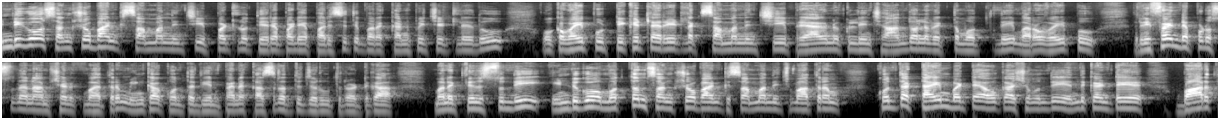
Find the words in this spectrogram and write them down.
ఇండిగో సంక్షోభానికి సంబంధించి ఇప్పట్లో తెరపడే పరిస్థితి మనకు కనిపించట్లేదు. ఒకవైపు టికెట్ల రేట్లకు సంబంధించి ప్రయాణికుల నుంచి ఆందోళన వ్యక్తమవుతుంది. మరోవైపు రిఫండ్ ఎప్పుడు వస్తుందనే అంశానికి మాత్రం ఇంకా కొంత దీనిపైన కసరత్తు జరుగుతున్నట్టుగా మనకు తెలుస్తుంది. ఇండిగో మొత్తం సంక్షోభానికి సంబంధించి మాత్రం కొంత టైం పట్టే అవకాశం ఉంది. ఎందుకంటే భారత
